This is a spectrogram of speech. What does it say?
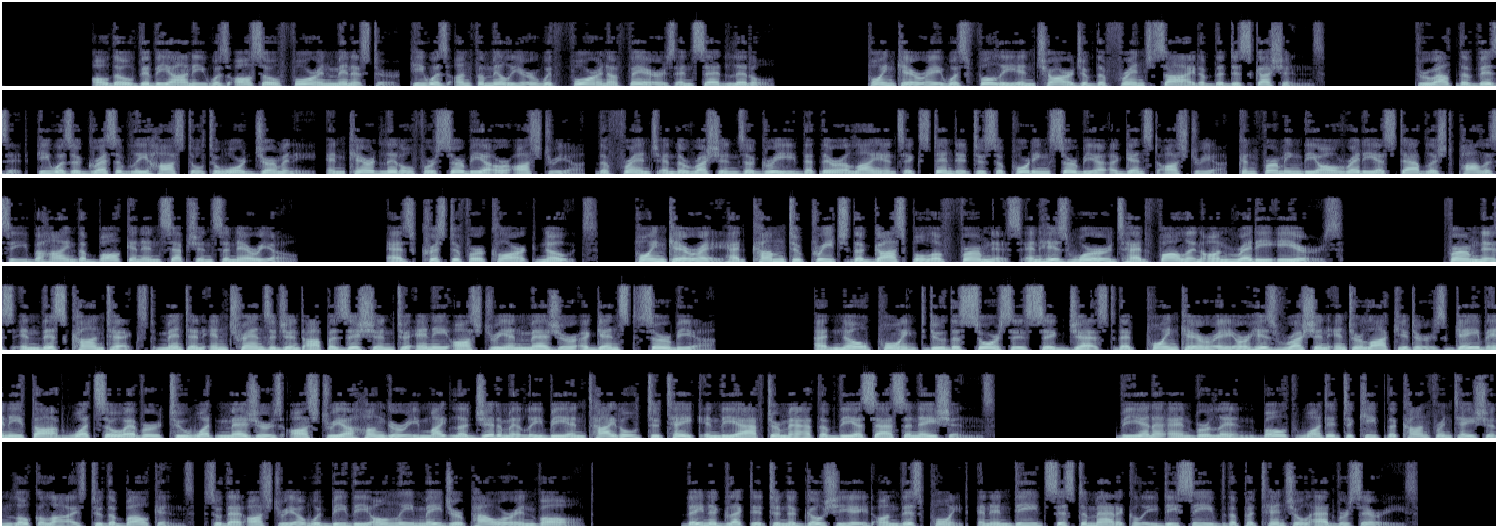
Although Viviani was also foreign minister, he was unfamiliar with foreign affairs and said little. Poincaré was fully in charge of the French side of the discussions. Throughout the visit, he was aggressively hostile toward Germany, and cared little for Serbia or Austria. The French and the Russians agreed that their alliance extended to supporting Serbia against Austria, confirming the already established policy behind the Balkan inception scenario. As Christopher Clark notes, Poincaré had come to preach the gospel of firmness and his words had fallen on ready ears. Firmness in this context meant an intransigent opposition to any Austrian measure against Serbia. At no point do the sources suggest that Poincaré or his Russian interlocutors gave any thought whatsoever to what measures Austria-Hungary might legitimately be entitled to take in the aftermath of the assassinations. Vienna and Berlin both wanted to keep the confrontation localized to the Balkans, so that Austria would be the only major power involved. They neglected to negotiate on this point, and indeed systematically deceived the potential adversaries.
